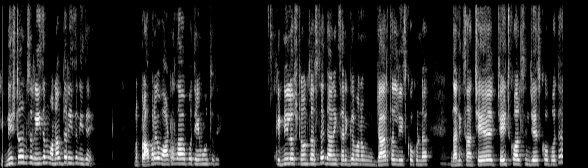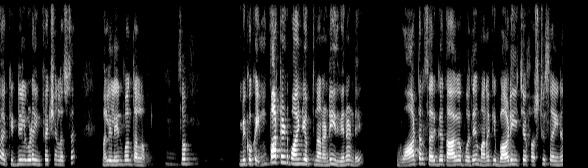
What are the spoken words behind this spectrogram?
Kidney stones reason one of the reason ఇదే. మనం ప్రాపర్గా వాటర్ తాగకపోతే ఏమవుతుంది? కిడ్నీలో స్టోన్స్ వస్తాయి దానికి సరిగ్గా మనం జాగ్రత్తలు తీసుకోకుండా దానికి చే చేయించుకోవాల్సింది చేసుకోకపోతే ఆ కిడ్నీలు కూడా ఇన్ఫెక్షన్లు వస్తే మళ్ళీ లేనిపోని తలనొప్పులు. సో మీకు ఒక ఇంపార్టెంట్ పాయింట్ చెప్తున్నానండి ఇది వినండి. వాటర్ సరిగ్గా తాగకపోతే మనకి బాడీ ఇచ్చే ఫస్ట్ సైన్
